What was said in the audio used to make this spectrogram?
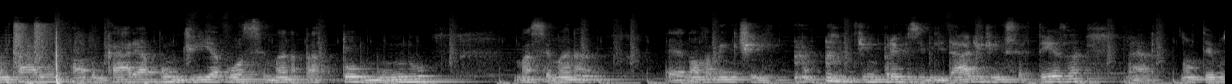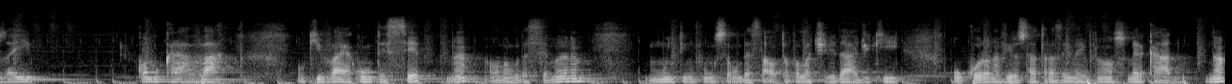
bancário, fala bancária, bom dia, boa semana para todo mundo. Uma semana é, novamente de imprevisibilidade, de incerteza. Né? Não temos aí como cravar o que vai acontecer né, ao longo da semana, muito em função dessa alta volatilidade que o coronavírus está trazendo aí para o nosso mercado. Né?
